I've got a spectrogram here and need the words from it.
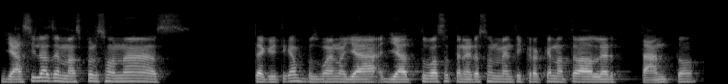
ya si las demás personas te critican, pues bueno, ya, ya tú vas a tener eso en mente y creo que no te va a doler tanto.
